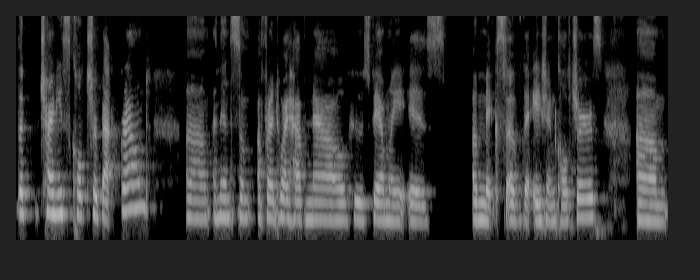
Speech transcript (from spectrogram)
the Chinese culture background. Um, and then some a friend who I have now whose family is a mix of the Asian cultures. Um,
